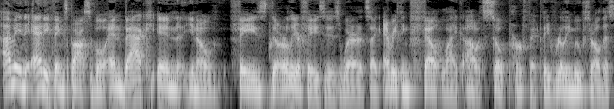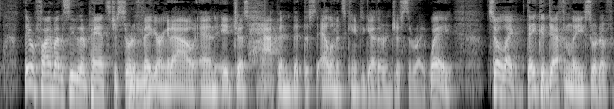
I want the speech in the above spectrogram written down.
I mean, anything's possible. And back in, you know, phase, the earlier phases where it's like everything felt like, oh, it's so perfect. They really moved through all this. They were flying by the seat of their pants, just sort of mm-hmm. figuring it out. And it just happened that the elements came together in just the right way. So, like, they could definitely sort of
